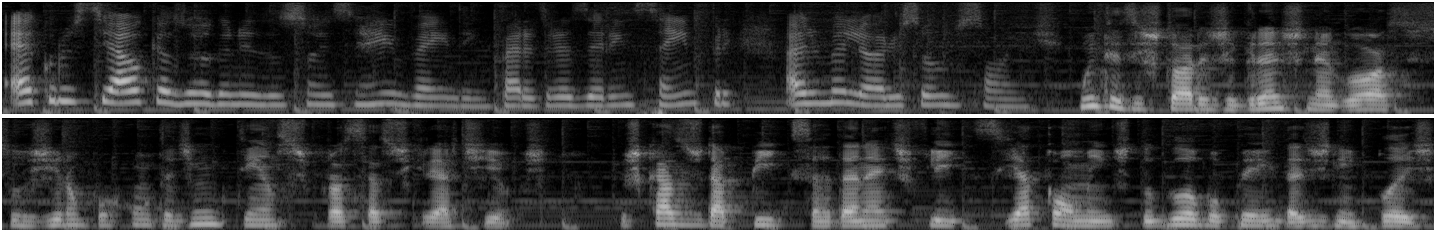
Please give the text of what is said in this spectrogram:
é crucial que as organizações se reinventem para trazerem sempre as melhores soluções. Muitas histórias de grandes negócios surgiram por conta de intensos processos criativos. Os casos da Pixar, da Netflix e atualmente do Globoplay e da Disney Plus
